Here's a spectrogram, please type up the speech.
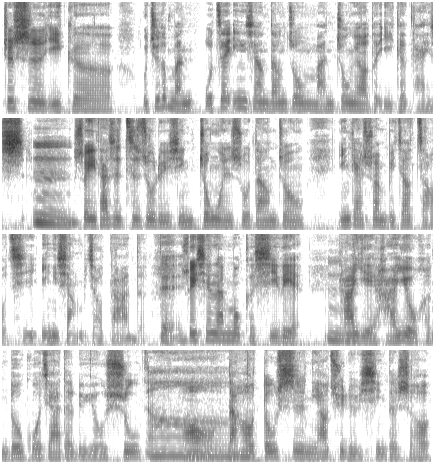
这是一个我觉得蛮我在印象当中蛮重要的一个开始，嗯，所以它是自助旅行中文书当中应该算比较早期、影响比较大的，对。所以现在 MOOC 系列，它也还有很多国家的旅游书。哦，哦，然后都是你要去旅行的时候。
